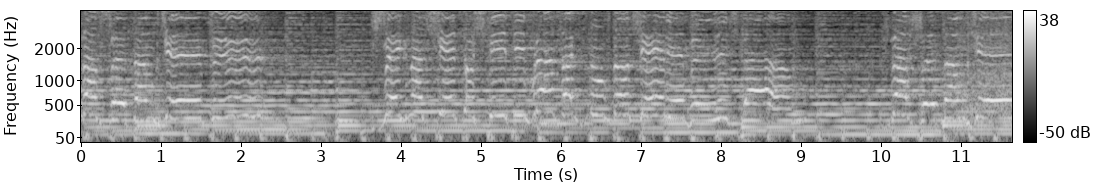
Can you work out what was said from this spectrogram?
zawsze tam, gdzie ty Żegnać się co świt i wracać znów do ciebie Być tam, zawsze tam, gdzie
